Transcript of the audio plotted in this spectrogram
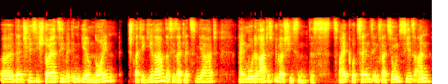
Äh, denn schließlich steuert sie mit in ihrem neuen Strategierahmen, das sie seit letztem Jahr hat, ein moderates Überschießen des 2% Inflationsziels an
